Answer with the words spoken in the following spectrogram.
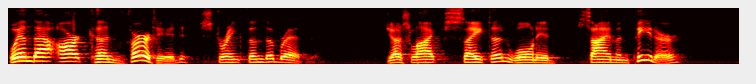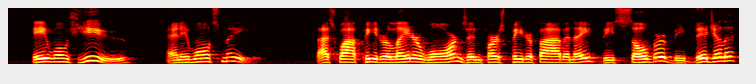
When thou art converted, strengthen the brethren. Just like Satan wanted Simon Peter, he wants you and he wants me. That's why Peter later warns in 1 Peter 5 and 8 be sober, be vigilant.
